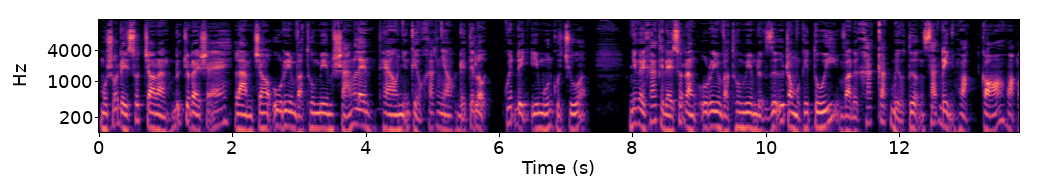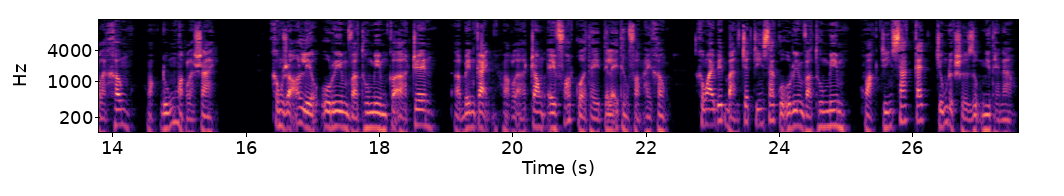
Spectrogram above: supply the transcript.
Một số đề xuất cho rằng Đức Chúa Trời sẽ làm cho Urim và Thumim sáng lên theo những kiểu khác nhau để tiết lộ quyết định ý muốn của Chúa. Những người khác thì đề xuất rằng Urim và Thumim được giữ trong một cái túi và được khắc các biểu tượng xác định hoặc có hoặc là không, hoặc đúng hoặc là sai. Không rõ liệu Urim và Thumim có ở trên, ở bên cạnh hoặc là ở trong ephod của thầy tế lễ thường phẩm hay không. Không ai biết bản chất chính xác của Urim và Thumim hoặc chính xác cách chúng được sử dụng như thế nào.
